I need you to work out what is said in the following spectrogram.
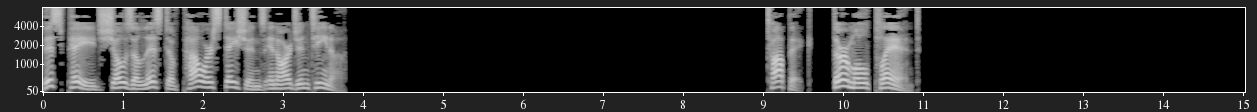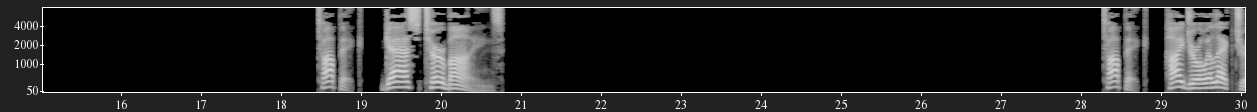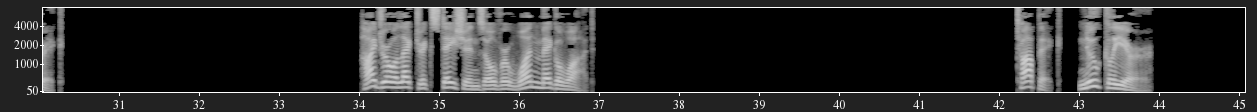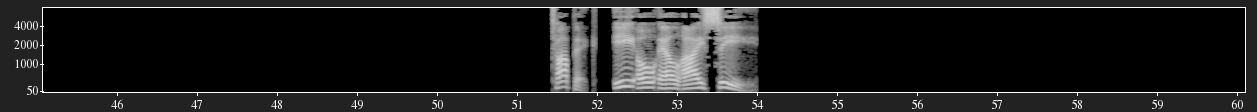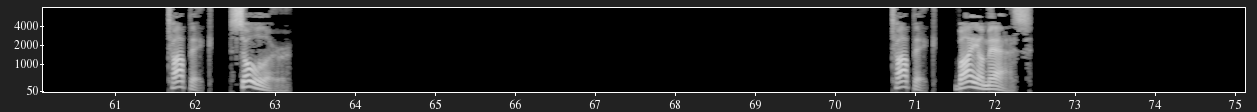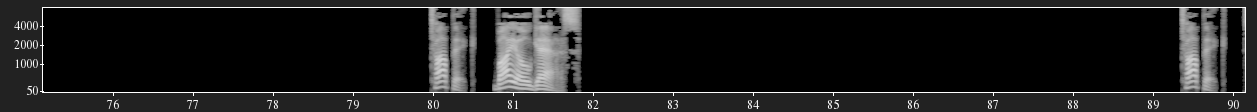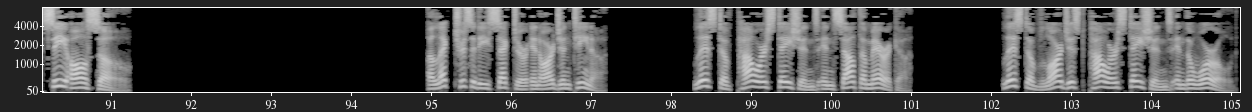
This page shows a list of power stations in Argentina. Topic: Thermal plant. Topic: Gas turbines. Topic: Hydroelectric. Hydroelectric stations over 1 megawatt. Topic: Nuclear. Topic: EOLIC. Topic: Solar. Topic: Biomass. Topic: Biogas. Topic: See also Electricity sector in Argentina. List of power stations in South America. List of largest power stations in the world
